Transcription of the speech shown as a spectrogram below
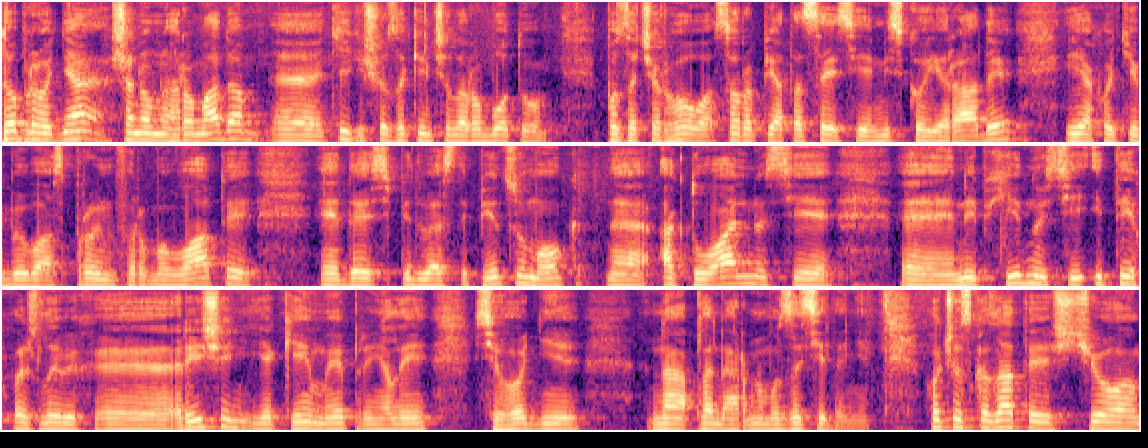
Доброго дня, шановна громада. Е, Тільки що закінчила роботу позачергова 45-та сесія міської ради. І я хотів би вас проінформувати, е, десь підвести підсумок е, актуальності, необхідності і тих важливих рішень, які ми прийняли сьогодні на пленарному засіданні. Хочу сказати, що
